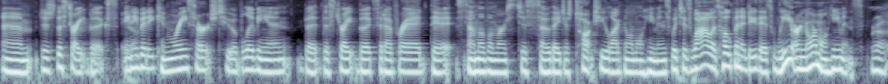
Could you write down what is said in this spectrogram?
Um, just the straight books. Anybody can research to oblivion, but the straight books that I've read, that some of them are just so they just talk to you like normal humans, which is why I was hoping to do this. We are normal humans Right.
